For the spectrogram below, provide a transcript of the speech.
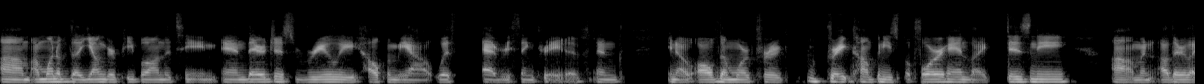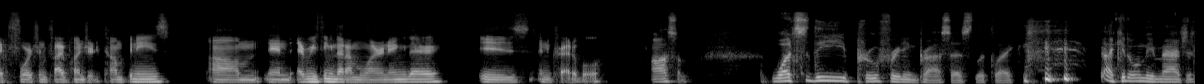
Um, I'm one of the younger people on the team, and they're just really helping me out with everything creative. And you know, all of them worked for great companies beforehand, like Disney, um, and other like Fortune 500 companies. Um, and everything that I'm learning there is incredible. Awesome. What's the proofreading process look like? I could only imagine.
